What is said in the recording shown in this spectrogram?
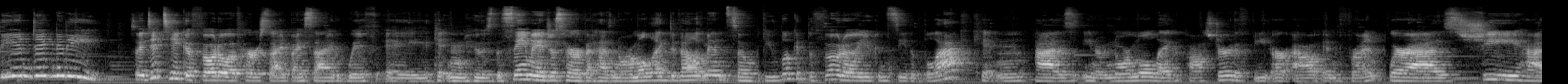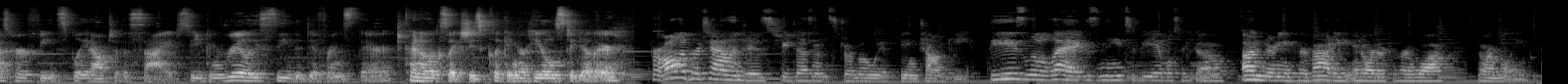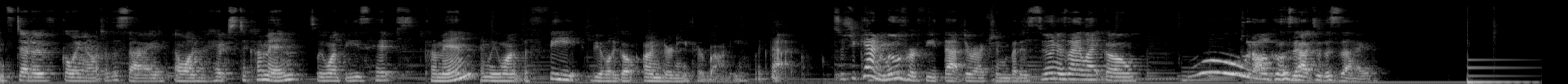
The indignity. So I did take a photo of her side by side with a kitten who's the same age as her but has normal leg development. So if you look at the photo, you can see the black kitten has, you know, normal leg posture. The feet are out in front, whereas she has her feet splayed out to the side. So you can really see the difference there. She kind of looks like she's clicking her heels together. For all of her challenges, she doesn't struggle with being chonky. These little legs need to be able to go underneath her body in order for her to walk normally. Instead of going out to the side, I want her hips to come in. So we want these hips to come in and we want the feet to be able to go underneath her body, like that. So she can move her feet that direction, but as soon as I let go, woo, it all goes out to the side.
